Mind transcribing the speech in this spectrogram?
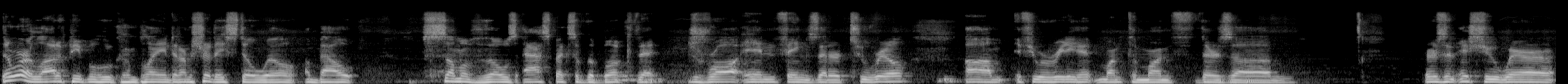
there were a lot of people who complained, and I'm sure they still will, about some of those aspects of the book that draw in things that are too real. Um, if you were reading it month to month, there's um, there's an issue where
